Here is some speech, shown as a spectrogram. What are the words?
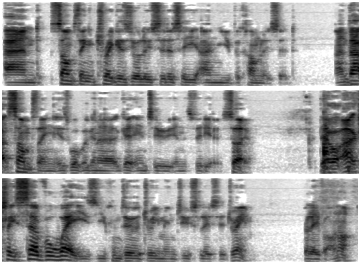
and something triggers your lucidity and you become lucid. And that something is what we're going to get into in this video. So there are actually several ways you can do a dream-induced lucid dream, believe it or not.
